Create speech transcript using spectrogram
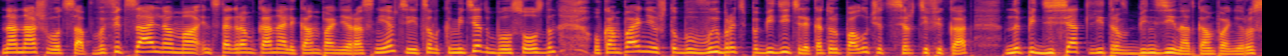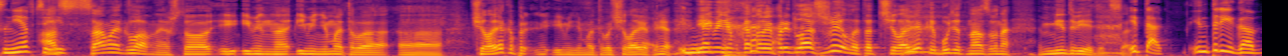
на наш WhatsApp. В официальном а, инстаграм-канале компании «Роснефть» и целый комитет был создан у компании, чтобы выбрать победителя, который получит сертификат на 50 литров бензина от компании «Роснефть». А и... самое главное, что именно именем этого э, человека, именем этого человека, нет, именем, который которое предложил этот человек, и будет названа медведица. Итак, интрига.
